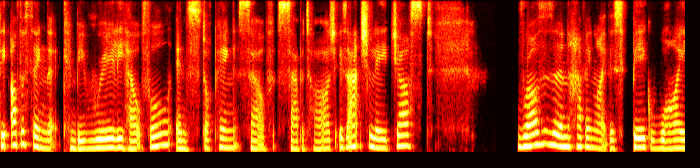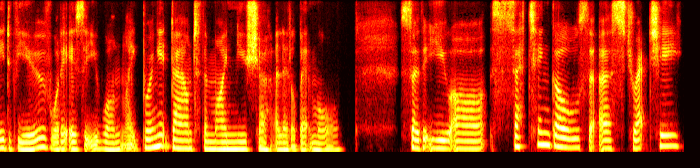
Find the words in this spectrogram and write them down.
the other thing that can be really helpful in stopping self sabotage is actually just rather than having like this big wide view of what it is that you want, like bring it down to the minutia a little bit more so that you are setting goals that are stretchy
